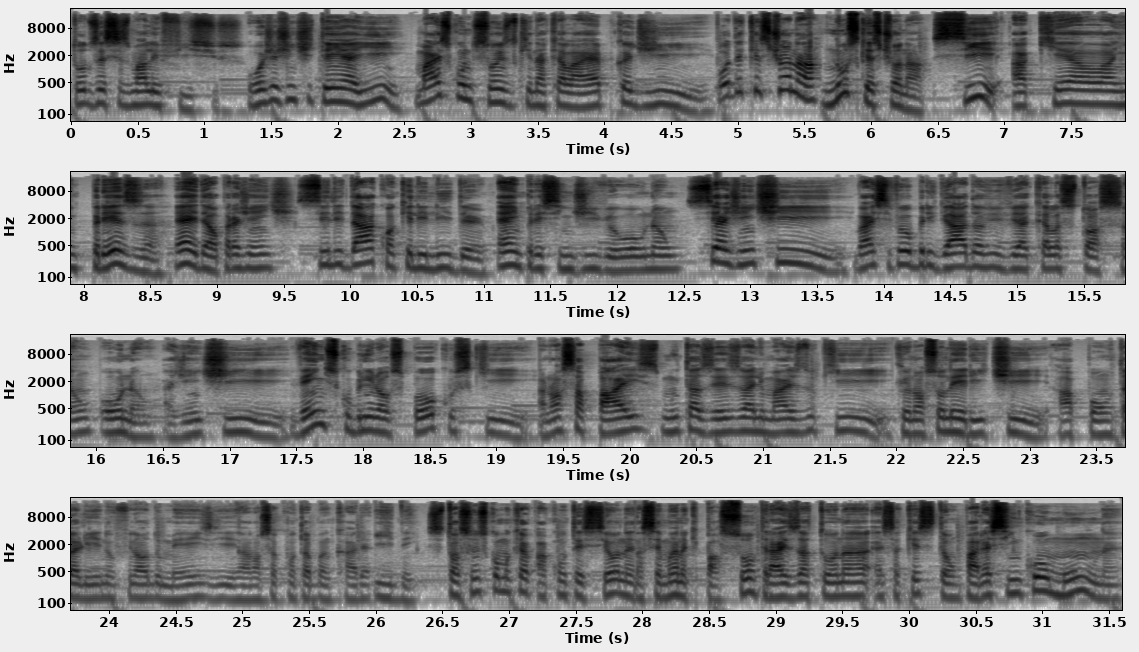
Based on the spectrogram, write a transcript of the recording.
todos esses malefícios. Hoje a gente tem aí mais condições do que naquela época de poder questionar, nos questionar se aquela empresa é ideal pra gente, se lidar com aquele líder é imprescindível ou não, se a gente vai se ver obrigado a viver aquela situação ou não. A gente vem descobrindo aos poucos que a nossa paz muitas vezes vale mais do que, que o nosso lerite aponta ali no final do mês e a nossa conta bancária idem. Situações como que aconteceu né, na semana que passou, traz à tona essa questão. Parece incomum, né?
